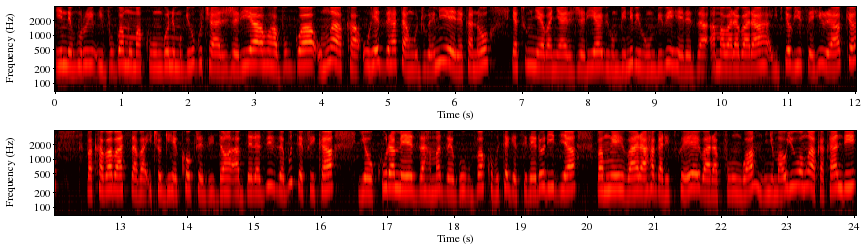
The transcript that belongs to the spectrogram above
Iyindi nkuru ivugwa mu makungu ni mu gihugu cya Algeria aho havugwa umwaka uheze hatangujwe imyiyerekano yatumye abanyarigeria ibihumbi n'ibihumbi bihereza amabarabara ibyo bise hirake bakaba basaba ico gihe ko president Abdelaziz Bouteflika yokura meza hamaze guva ku butegetsi rero Lydia bamwe barahagaritswe barapfungwa inyuma y'uwo mwaka kandi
